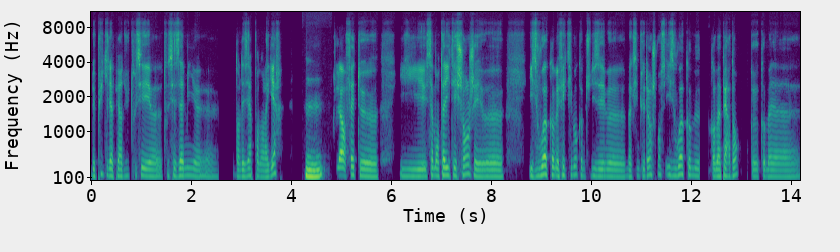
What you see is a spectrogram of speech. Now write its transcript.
depuis qu'il a perdu tous ses, euh, tous ses amis euh, dans les airs pendant la guerre. Donc là, en fait, euh, il- sa mentalité change et euh, il se voit comme, effectivement, comme tu disais, euh, Maxime tout à l'heure, je pense, il se voit comme, comme un perdant, que- comme un,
